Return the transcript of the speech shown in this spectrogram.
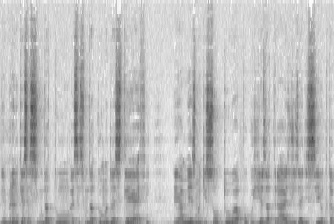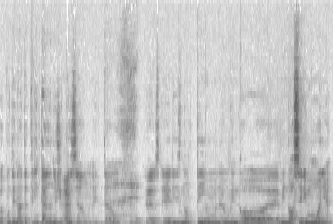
Lembrando que essa segunda turma, essa segunda turma do STF é a mesma que soltou há poucos dias atrás o José Disseu, que estava condenado a 30 anos de é. prisão. Né? Então, é, eles não têm um, né, um menor, é, menor cerimônia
